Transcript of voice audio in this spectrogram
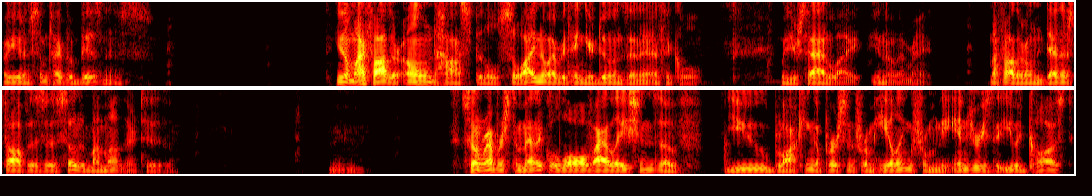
Are you in some type of business? You know, my father owned hospitals, so I know everything you're doing is unethical with your satellite. You know that, right? My father owned dentist offices, so did my mother, too. Hmm. So, in reference to medical law violations of you blocking a person from healing from the injuries that you had caused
